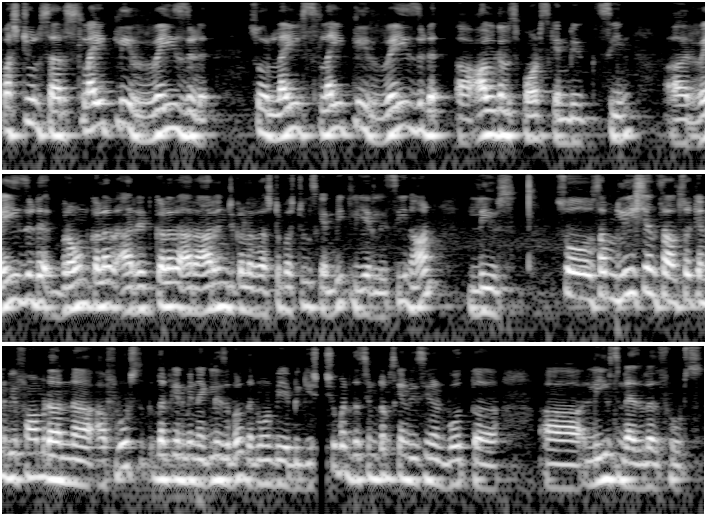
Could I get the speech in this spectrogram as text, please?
pustules are slightly raised so light slightly raised uh, algal spots can be seen. Uh, raised brown color or red color or orange color rust pustules can be clearly seen on leaves. So some lesions also can be formed on uh, fruits that can be negligible. That won't be a big issue but the symptoms can be seen on both uh, uh, leaves and as well as fruits.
